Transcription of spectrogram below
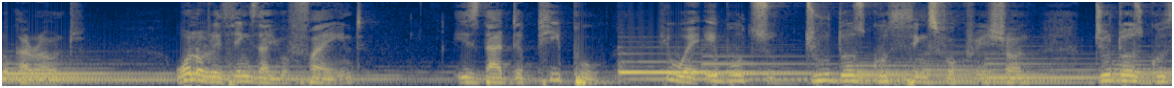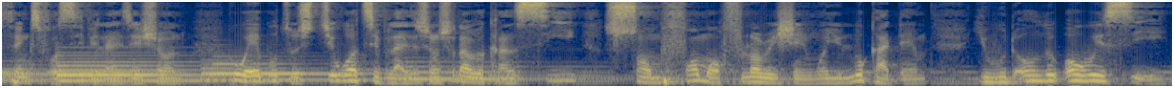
look around. One of the things that you find is that the people who were able to do those good things for creation, do those good things for civilization, who were able to steward civilization so that we can see some form of flourishing. When you look at them, you would always see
